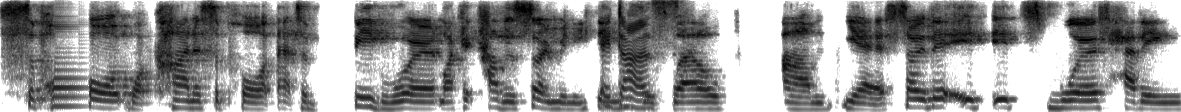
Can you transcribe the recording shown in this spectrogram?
support, what kind of support? That's a big word, like it covers so many things it does. as well. Um, yeah, so it, it's worth having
